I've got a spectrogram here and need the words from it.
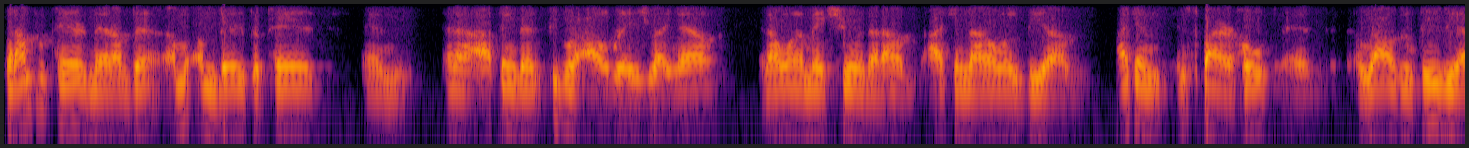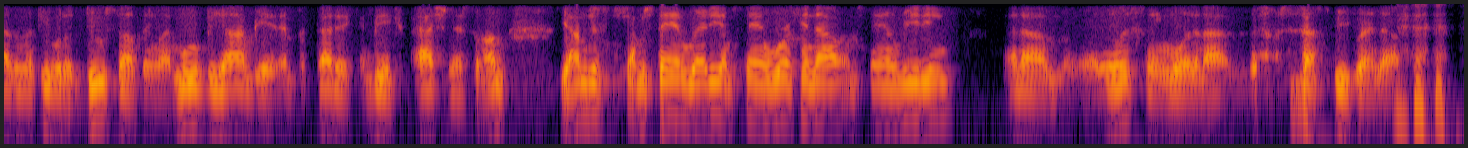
but I'm prepared, man. I'm very, I'm, I'm very prepared and and I think that people are outraged right now, and I want to make sure that I'm I can not only be um I can inspire hope and arouse enthusiasm in people to do something, like move beyond being empathetic and being compassionate. So I'm yeah I'm just I'm staying ready. I'm staying working out. I'm staying reading and um listening more than I, than I speak right now.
